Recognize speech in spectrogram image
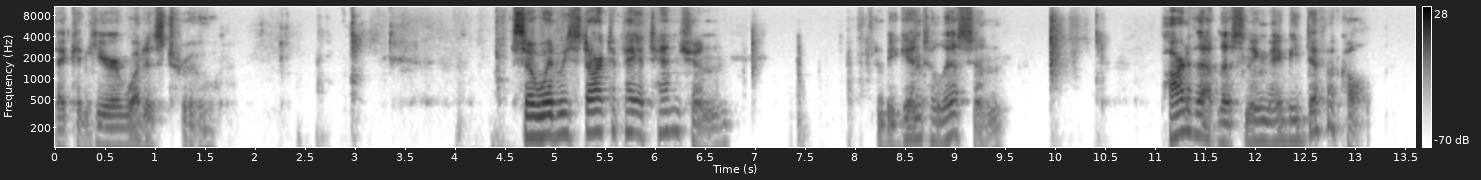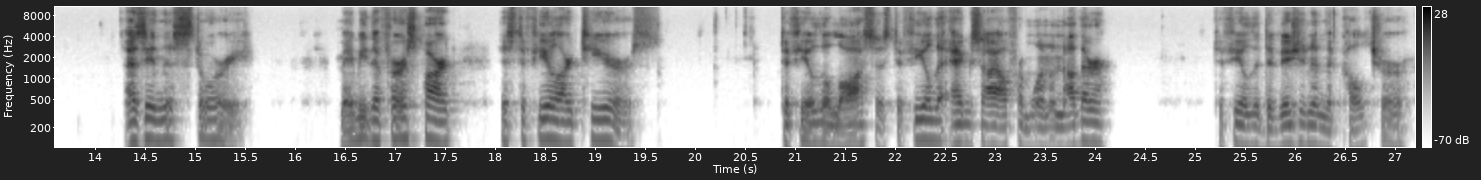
they can hear what is true. So when we start to pay attention and begin to listen, part of that listening may be difficult, as in this story. Maybe the first part is to feel our tears, to feel the losses, to feel the exile from one another, to feel the division in the culture.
